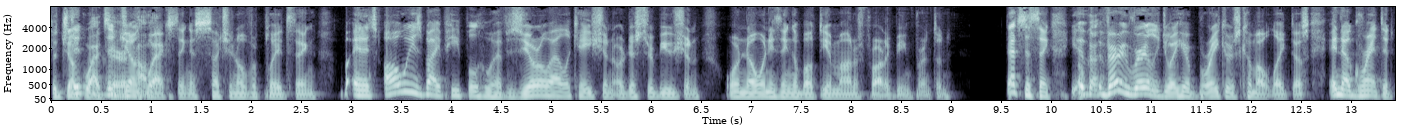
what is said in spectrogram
The junk the, wax the junk comment. wax thing is such an overplayed thing, and it's always by people who have zero allocation or distribution or know anything about the amount of product being printed. That's the thing. Okay. Very rarely do I hear breakers come out like this. And now, granted,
